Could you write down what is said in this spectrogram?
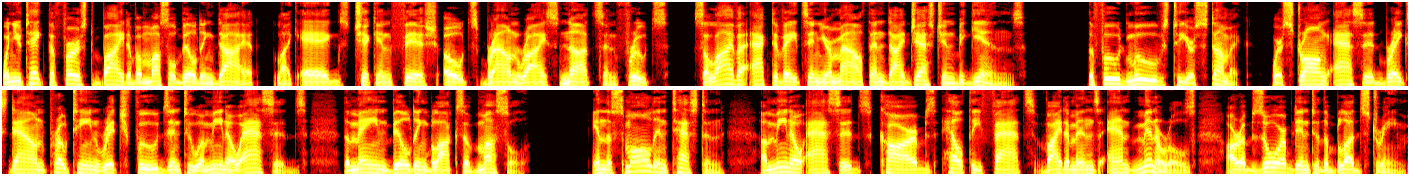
When you take the first bite of a muscle-building diet, like eggs, chicken, fish, oats, brown rice, nuts, and fruits, saliva activates in your mouth and digestion begins. The food moves to your stomach, where strong acid breaks down protein-rich foods into amino acids, the main building blocks of muscle. In the small intestine, amino acids, carbs, healthy fats, vitamins, and minerals are absorbed into the bloodstream.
